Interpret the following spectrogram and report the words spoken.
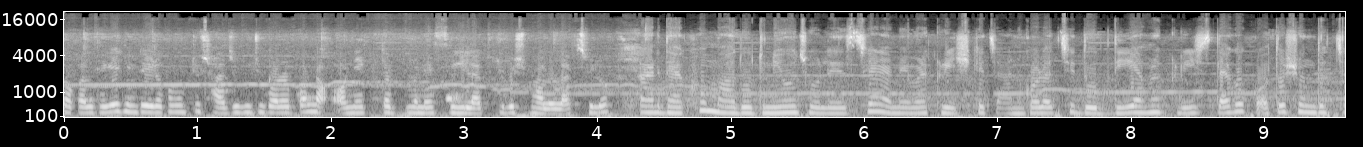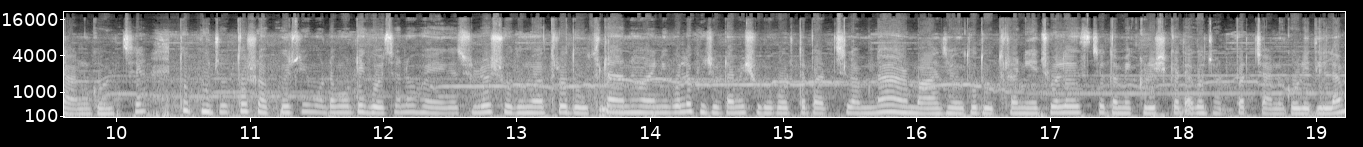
সকাল থেকে। কিন্তু এরকম একটু সাজুগুজু করার পর না, অনেকটা মানে ফ্রি লাগছিল বেশ ভালো লাগছিল আর দেখো, মা দুধ নিয়েও চলে এসছে আমি আমার ক্রিশকে চান করাচ্ছি দুধ দিয়ে। আমার ক্রিশ দেখো কত সুন্দর চান করছে। তো পুজোর তো সব কিছুই মোটামুটি গোছানো হয়ে গেছিল। শুধুমাত্র দুধটা আনা হয়নি বলে পুজোটা আমি শুরু করতে পারছিলাম না। আর মা যেহেতু দুধটা নিয়ে চলে এসছে, তো আমি ক্রিশকে দেখো, ঝটপট চান করে দিলাম।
